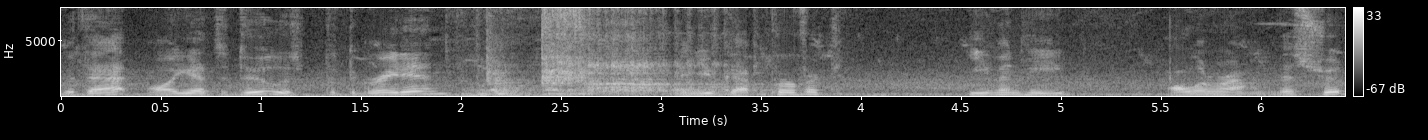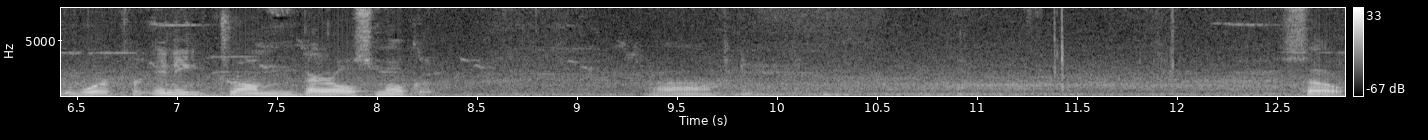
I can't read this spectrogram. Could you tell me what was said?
with that all you have to do is put the grate in and you've got perfect even heat all around. This should work for any drum barrel smoker. Uh, so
